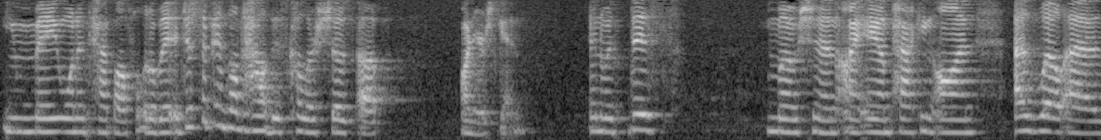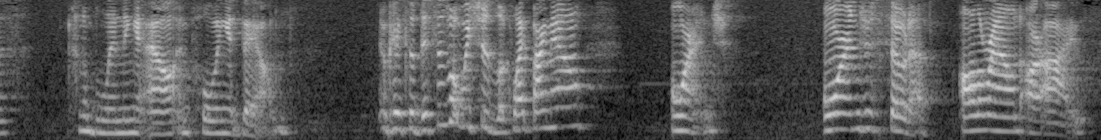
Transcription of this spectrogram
you may want to tap off a little bit. It just depends on how this color shows up on your skin. And with this motion, I am packing on as well as kind of blending it out and pulling it down. Okay, so this is what we should look like by now. Orange. Orange soda all around our eyes.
